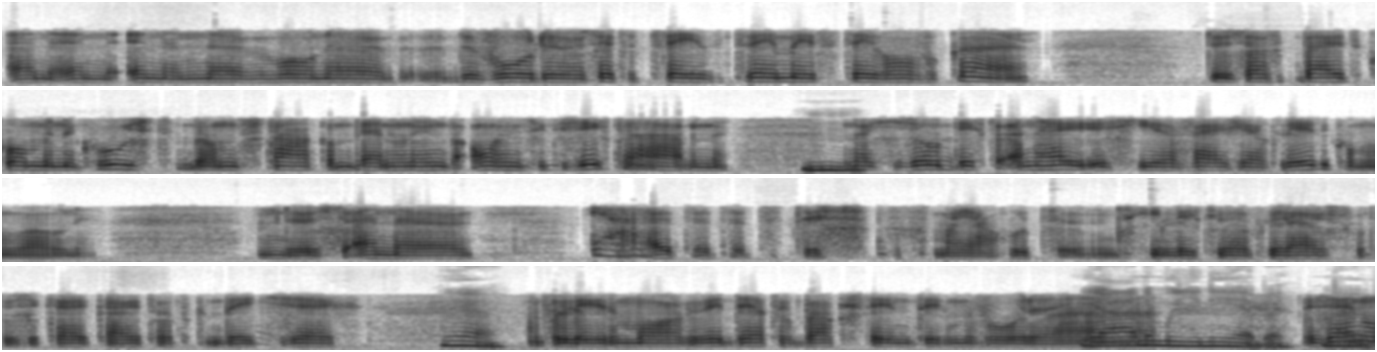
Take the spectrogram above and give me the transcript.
En, en, en, en eh, we wonen, de voordeur zitten twee, twee meter tegenover elkaar. Dus als ik buiten kom en ik hoest, dan sta ik hem bijna in, al in zijn gezicht te ademen. Mhm. En als je zo dicht... En hij is hier vijf jaar geleden komen wonen. Dus, en... eh ja, het, het, het, het is... Maar ja, goed, eh, misschien ligt hij wel te luisteren. Dus ik kijk uit wat ik een beetje zeg. Ja. Want er liggen er morgen weer 30 bakstenen tegen me voor de aan. ja, dat moet je niet hebben. Er zijn Nee.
